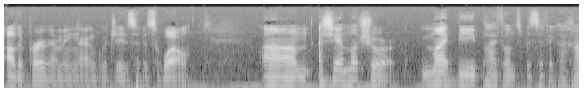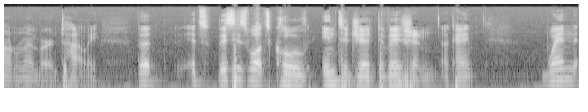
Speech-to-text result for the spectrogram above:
other programming languages as well. Um, actually, I'm not sure. It might be Python specific. I can't remember entirely. But it's this is what's called integer division. Okay, when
